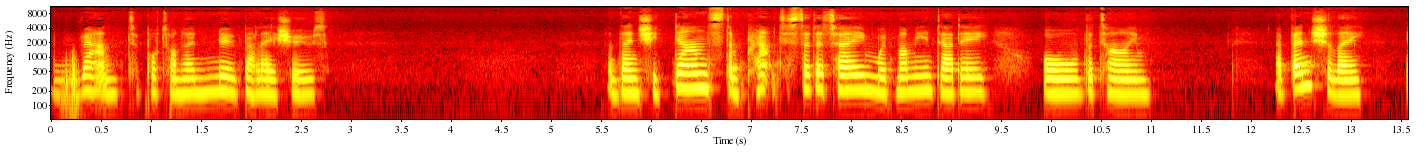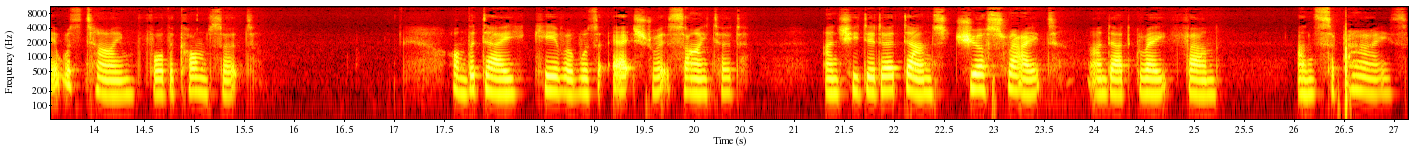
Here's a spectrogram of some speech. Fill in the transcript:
ran to put on her new ballet shoes and then she danced and practiced at her home with Mummy and Daddy all the time. Eventually, it was time for the concert. On the day, Kira was extra excited and she did her dance just right and had great fun. And surprise,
